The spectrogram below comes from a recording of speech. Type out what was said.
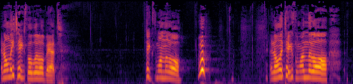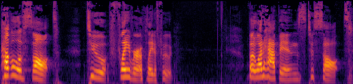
It only takes a little bit. It takes one little it only takes one little pebble of salt to flavor a plate of food. But what happens to salt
